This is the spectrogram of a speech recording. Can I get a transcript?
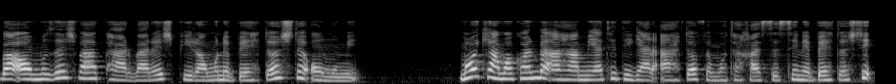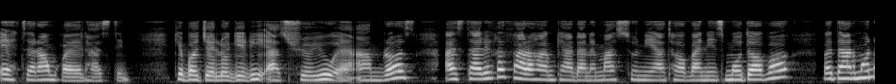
و آموزش و پرورش پیرامون بهداشت عمومی ما کماکان به اهمیت دیگر اهداف متخصصین بهداشتی احترام قائل هستیم که با جلوگیری از شیوع امراض از طریق فراهم کردن مسئولیت ها و نیز مداوا و درمان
